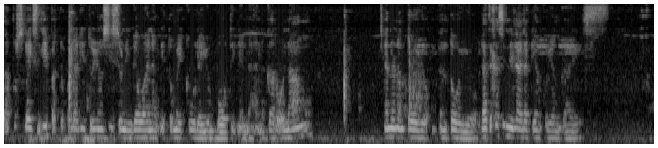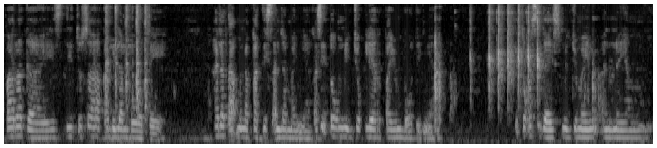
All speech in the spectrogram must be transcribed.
Tapos guys, ilipat ko pala dito yung seasoning gawa ng ito may kulay yung bote niya na nagkaroon ng ano ng toyo, ng toyo. Dati kasi nilalagyan ko yan guys. Para guys, dito sa kabilang bote, halata mo na patis ang laman niya. Kasi ito medyo clear pa yung bote niya. Ito kasi guys, medyo may ano na yung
